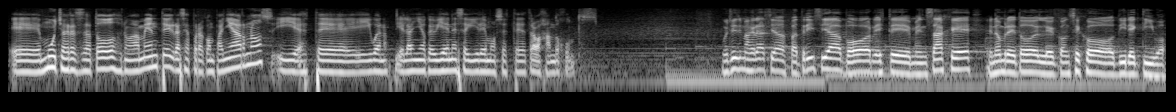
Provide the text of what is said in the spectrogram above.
Eh, muchas gracias a todos nuevamente, gracias por acompañarnos y, este, y bueno, y el año que viene seguiremos este, trabajando juntos. Muchísimas gracias Patricia por este mensaje en nombre de todo el Consejo Directivo.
